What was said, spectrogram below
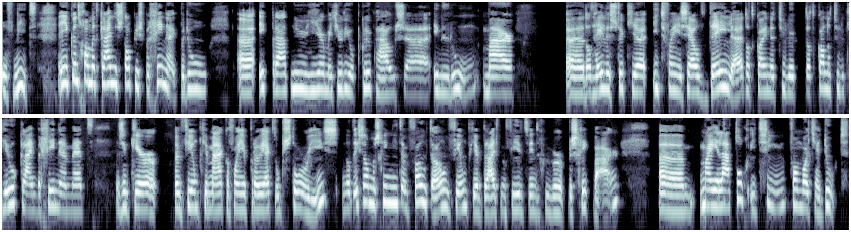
of niet. En je kunt gewoon met kleine stapjes beginnen. Ik bedoel, uh, ik praat nu hier met jullie op Clubhouse uh, in een room, maar uh, dat hele stukje iets van jezelf delen, dat kan je natuurlijk, dat kan natuurlijk heel klein beginnen met eens een keer een filmpje maken van je project op stories. Dat is dan misschien niet een foto, een filmpje blijft maar 24 uur beschikbaar. Um, maar je laat toch iets zien van wat jij doet.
